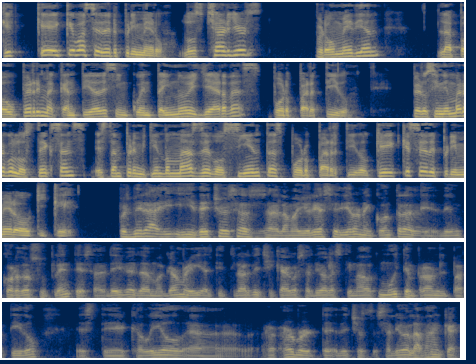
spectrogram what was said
¿Qué, qué, ¿Qué, va a ceder primero? Los Chargers promedian la paupérrima cantidad de 59 yardas por partido. Pero sin embargo, los Texans están permitiendo más de 200 por partido. ¿Qué, qué cede primero, Quique? Pues mira, y, de hecho esas, la mayoría se dieron en contra de, de un corredor suplente. O sea, David Montgomery, el titular de Chicago, salió lastimado muy temprano en el partido. Este, Khalil uh, Herbert, de, hecho, salió de la banca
